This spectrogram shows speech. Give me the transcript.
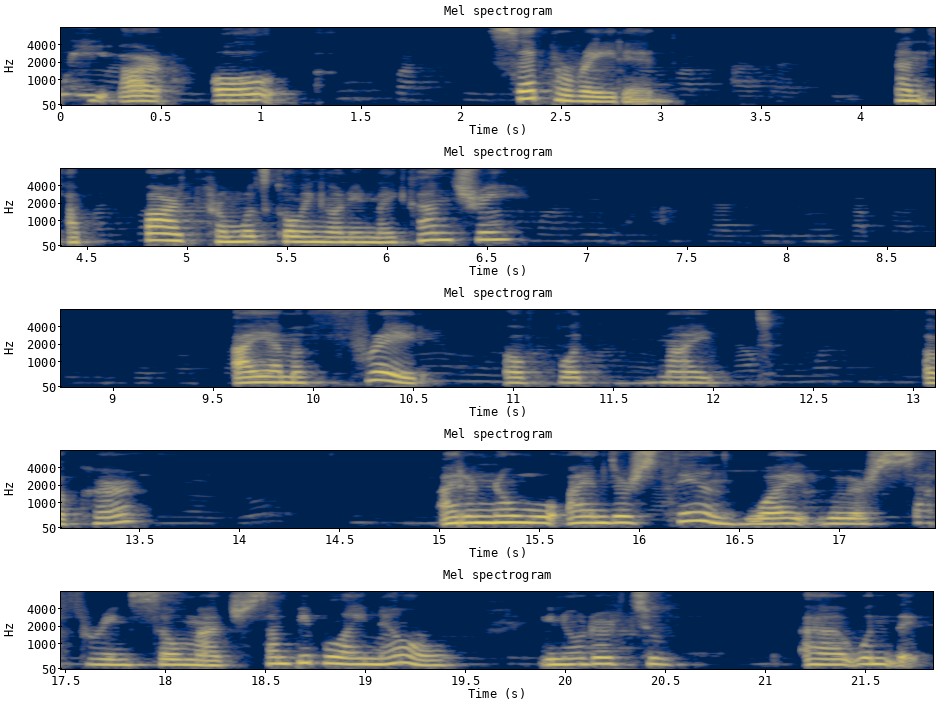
We are all separated and apart from what's going on in my country, I am afraid of what might occur. I don't know, I understand why we're suffering so much. Some people I know, in order to, uh, when they,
